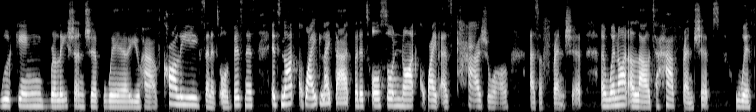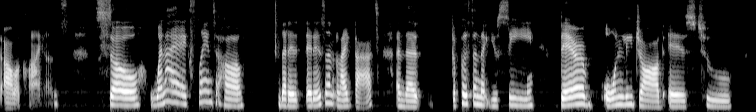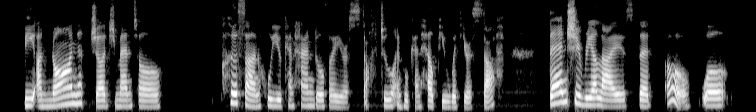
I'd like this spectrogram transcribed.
working relationship where you have colleagues and it's all business. It's not quite like that, but it's also not quite as casual as a friendship. And we're not allowed to have friendships with our clients. So when I explained to her that it, it isn't like that, and that the person that you see, their only job is to be a non judgmental person who you can hand over your stuff to and who can help you with your stuff. Then she realized that, oh, well,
